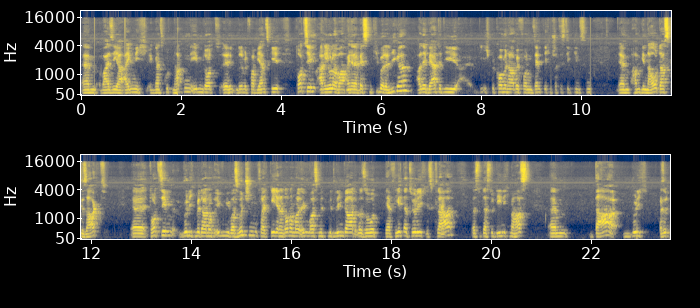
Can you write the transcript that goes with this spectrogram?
ähm, weil sie ja eigentlich einen ganz guten hatten, eben dort äh, hinten drin mit Fabianski. Trotzdem, Areola war einer der besten Keeper der Liga. Alle Werte, die, die ich bekommen habe von sämtlichen Statistikdiensten, ähm, haben genau das gesagt. Äh, trotzdem würde ich mir da noch irgendwie was wünschen. Vielleicht geht ja dann doch noch mal irgendwas mit, mit Lingard oder so. Der fehlt natürlich, ist klar, ja. dass, du, dass du den nicht mehr hast. Ähm, da würde ich, also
